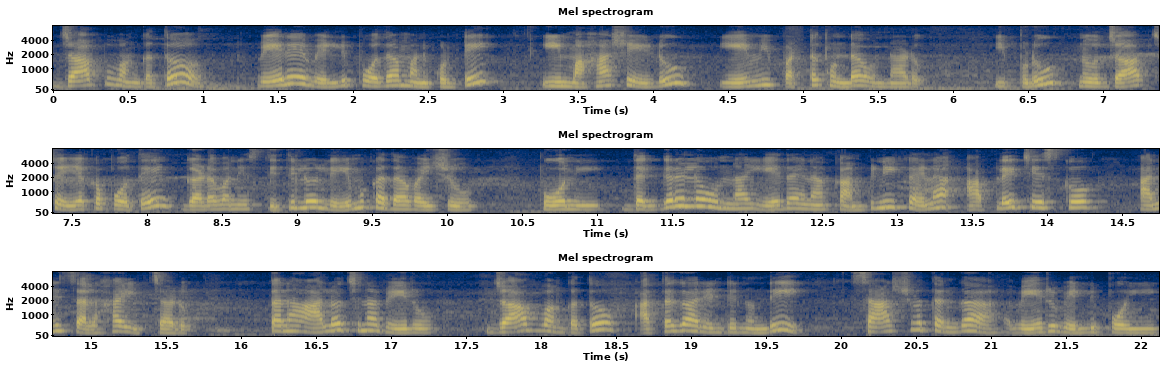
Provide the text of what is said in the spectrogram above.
జాబ్ వంకతో వేరే వెళ్ళిపోదామనుకుంటే ఈ మహాశయుడు ఏమీ పట్టకుండా ఉన్నాడు. ఇప్పుడు నువ్వు జాబ్ చేయకపోతే గడవని స్థితిలో లేము కదా వైషు. పోనీ దగ్గరలో ఉన్న ఏదైనా కంపెనీకైనా అప్లై చేసుకో అని సలహా ఇచ్చాడు. తన ఆలోచన వేరు. జాబ్ వంకతో అత్తగారింటి నుండి శాశ్వతంగా వేరు వెళ్ళిపోయి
